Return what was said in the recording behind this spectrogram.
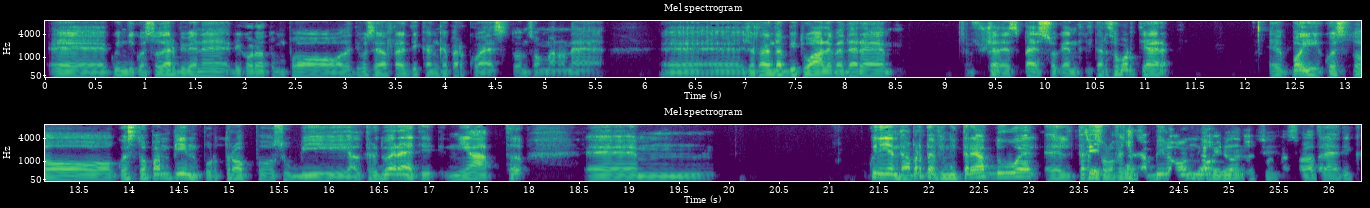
E quindi questo derby viene ricordato un po' dai tifosi dell'Atletic anche per questo, insomma non è eh, certamente abituale vedere, succede spesso che entri il terzo portiere, e poi questo, questo Pampin purtroppo subì altre due reti, Niat, ehm, quindi niente, la partita finì 3 a 2, e il terzo sì, lo fece Gabilondo, Gabilondo sì. l'Atletic.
